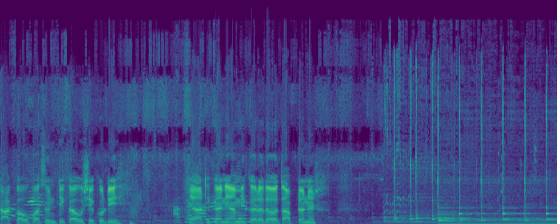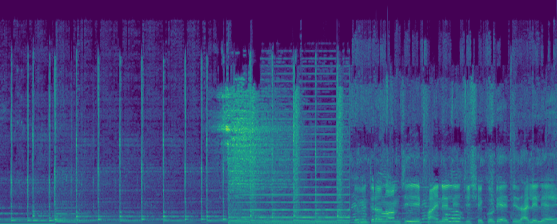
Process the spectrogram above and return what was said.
टाकाऊ पासून टिकाऊ शेकोटी या ठिकाणी आम्ही करत आहोत. आपटोनेट तर मित्रांनो आमची फायनली जी शेकोटी आहे ती झालेली आहे.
